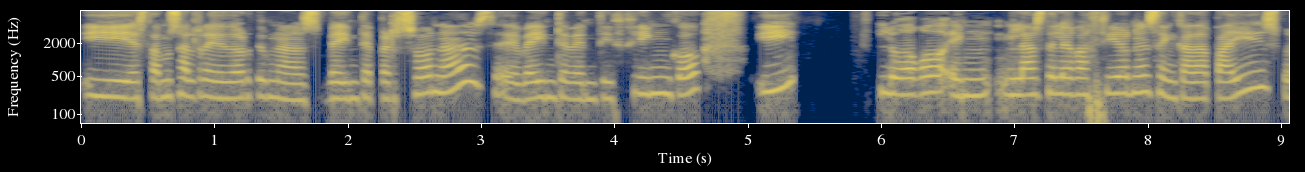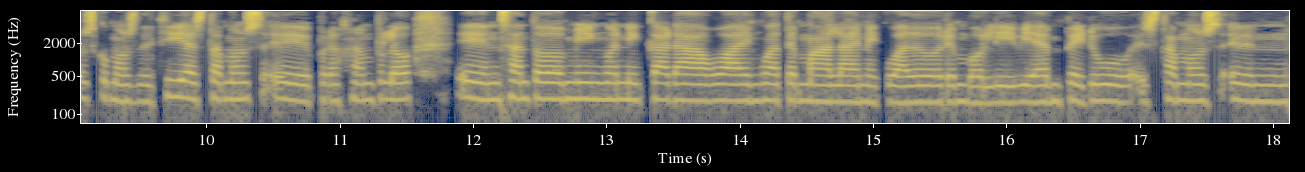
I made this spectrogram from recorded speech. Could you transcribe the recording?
y estamos alrededor de unas 20 personas, 20, 25, y Luego, en las delegaciones en cada país, pues como os decía, estamos, eh, por ejemplo, en Santo Domingo, en Nicaragua, en Guatemala, en Ecuador, en Bolivia, en Perú, estamos en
